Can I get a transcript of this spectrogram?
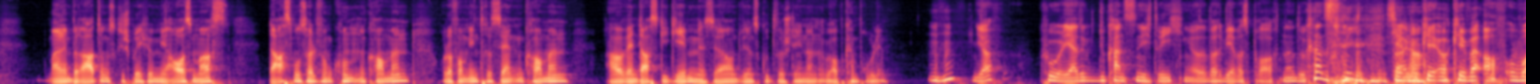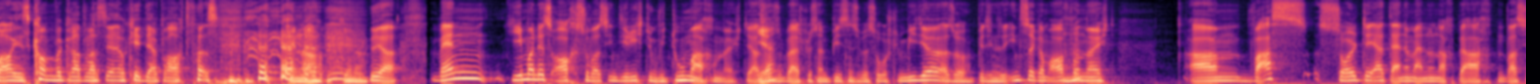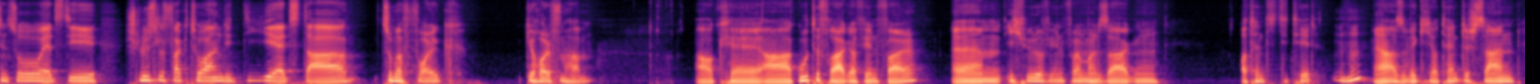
mal ein Beratungsgespräch bei mir ausmachst, das muss halt vom Kunden kommen oder vom Interessenten kommen. Aber wenn das gegeben ist, ja, und wir uns gut verstehen, dann überhaupt kein Problem. Mhm, ja, Cool, ja, du, du kannst nicht riechen, oder wer was braucht. Ne? Du kannst nicht sagen, genau. okay, okay, auf, oh, wow, jetzt kommt mir gerade was, ja, okay, der braucht was. genau, genau. Ja. Wenn jemand jetzt auch sowas in die Richtung wie du machen möchte, also yeah. zum Beispiel so ein Business über Social Media, also beziehungsweise Instagram aufbauen mhm. möchte, ähm, was sollte er deiner Meinung nach beachten? Was sind so jetzt die Schlüsselfaktoren, die dir jetzt da zum Erfolg geholfen haben? Okay, uh, gute Frage auf jeden Fall. Ähm, ich würde auf jeden Fall mal sagen, Authentizität. Mhm. Ja, also wirklich authentisch sein.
